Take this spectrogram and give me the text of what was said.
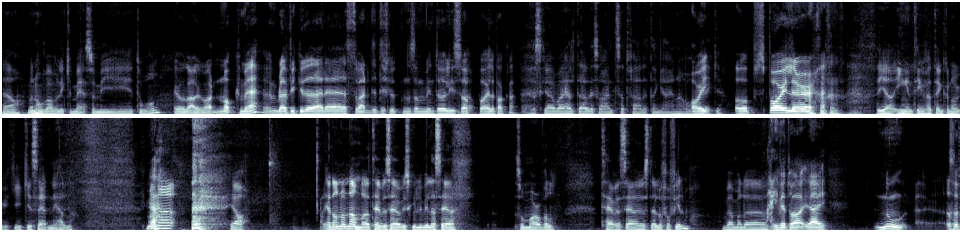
Ja, Men hun var vel ikke med så mye i toeren? Jo da, hun var nok med. Hun ble, fikk jo det der eh, sverdet til slutten som begynte å lyse opp på hele pakka. Jeg skal være helt ærlig, så har jeg ikke sett ferdig den her, Oi. Ikke. Spoiler! Det gjør ingenting, for jeg tenker nok ikke, ikke se den i heller. Men eh, ja. Er det noen andre TV-serier vi skulle ville se som Marvel? TV-serier i stedet for film? Hvem er det Nei, vet du hva, jeg no, Altså,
